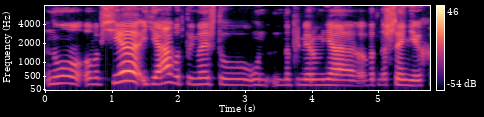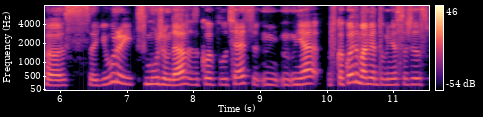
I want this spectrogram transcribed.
ну, вообще, я вот понимаю, что, например, у меня в отношениях э, с Юрой, с мужем, да, такое получается, у меня в какой-то момент у меня сложилось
